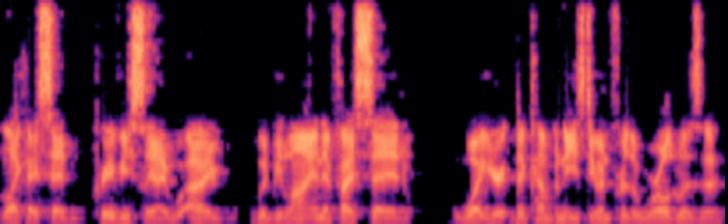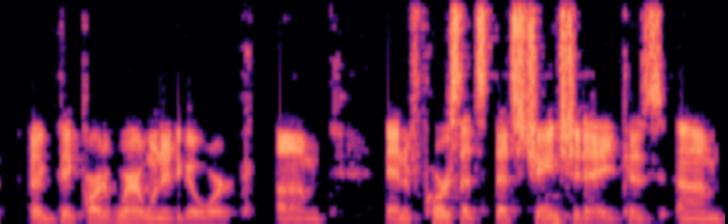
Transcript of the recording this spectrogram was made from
like I said previously, I, I, would be lying if I said what your, the company's doing for the world was a, a big part of where I wanted to go work. Um, and of course, that's that's changed today because um,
